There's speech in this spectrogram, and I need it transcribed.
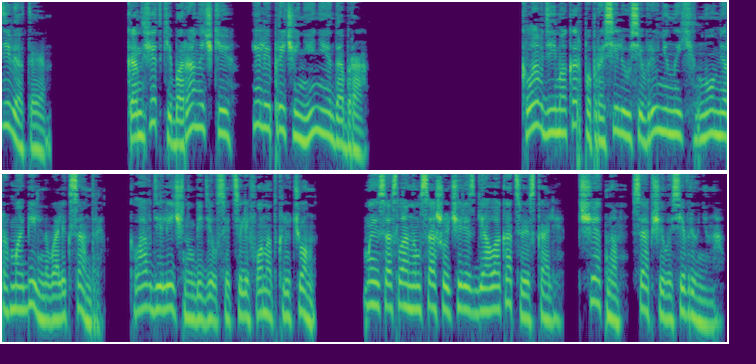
девятая. Конфетки-бараночки или причинение добра. Клавдия и Макар попросили у Севрюниной номер мобильного Александры. Клавдий лично убедился, телефон отключен. Мы со Сланом Сашу через геолокацию искали. Тщетно, сообщила Севрюнина.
